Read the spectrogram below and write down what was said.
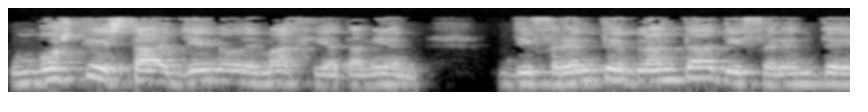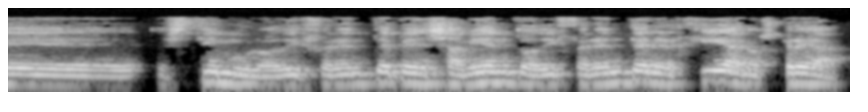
Un bosque está lleno de magia también. Diferente planta, diferente estímulo, diferente pensamiento, diferente energía nos crea.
